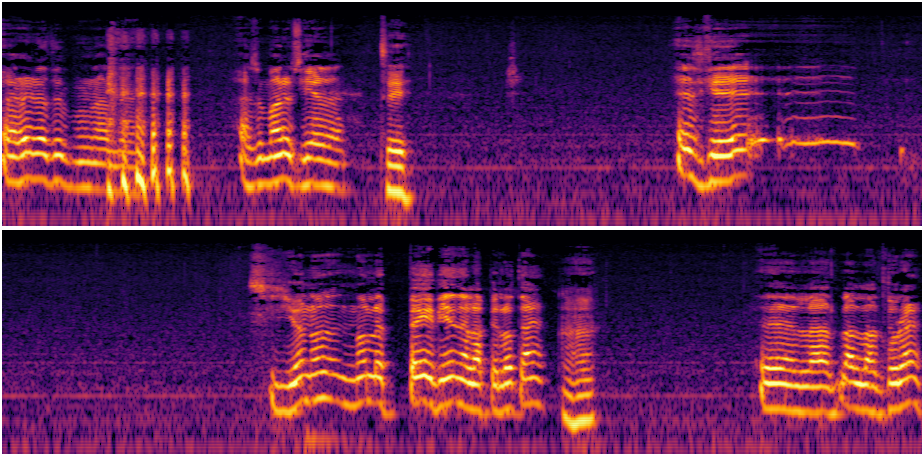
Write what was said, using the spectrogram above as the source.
Barrera del Punal, a su mano izquierda. Sí. Es que eh, si yo no, no le pegue bien a la pelota, Ajá. Eh, la, la, la altura,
